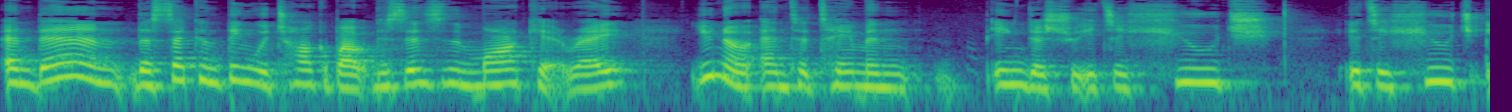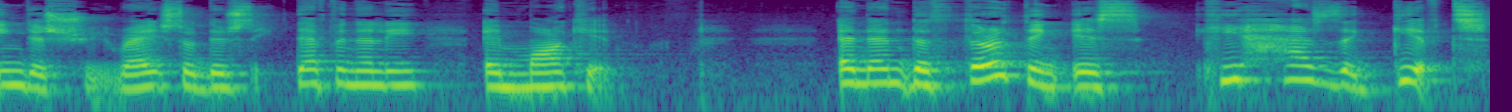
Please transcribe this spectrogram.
And then the second thing we talk about is the market, right? You know, entertainment industry, it's a huge it's a huge industry, right? So there's definitely a market. And then the third thing is he has a gift.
